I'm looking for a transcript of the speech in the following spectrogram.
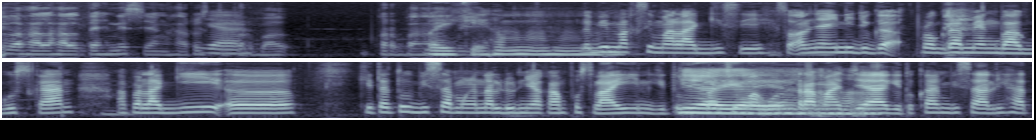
itu hal-hal teknis yang harus ya. diperbaiki. Hmm, hmm, hmm. Lebih maksimal lagi sih. Soalnya ini juga program yang bagus kan. Apalagi uh, kita tuh bisa mengenal dunia kampus lain gitu. Yeah, Bukan yeah, cuma yeah. Unram uh -huh. aja gitu kan. Bisa lihat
